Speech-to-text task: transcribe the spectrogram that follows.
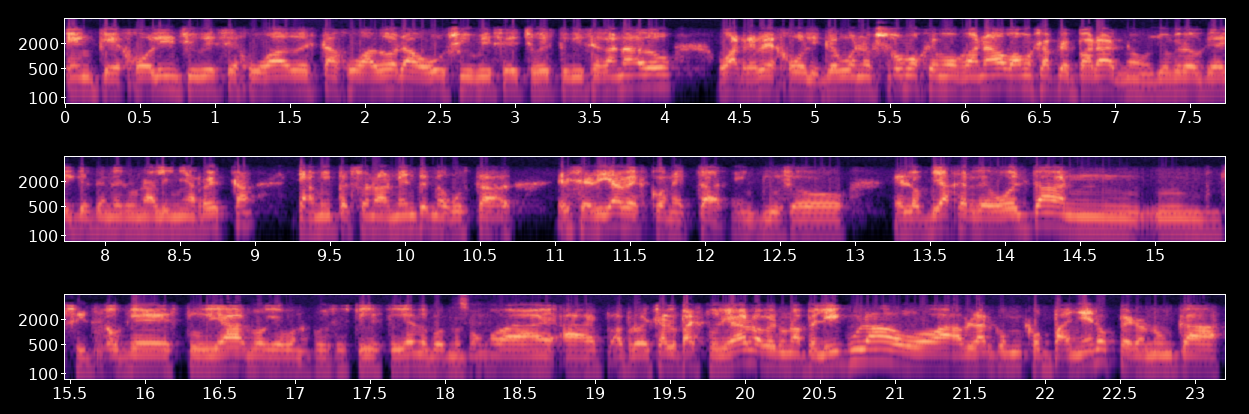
en que Jolín si hubiese jugado esta jugadora o si hubiese hecho esto hubiese ganado o al revés, Jolín, qué buenos somos que hemos ganado, vamos a preparar. No, yo creo que hay que tener una línea recta y a mí personalmente me gusta ese día desconectar, incluso en los viajes de vuelta, si tengo que estudiar, porque bueno, pues estoy estudiando, pues me pongo a, aprovecharlo para estudiar o a ver una película o a hablar con mis compañeros, pero nunca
